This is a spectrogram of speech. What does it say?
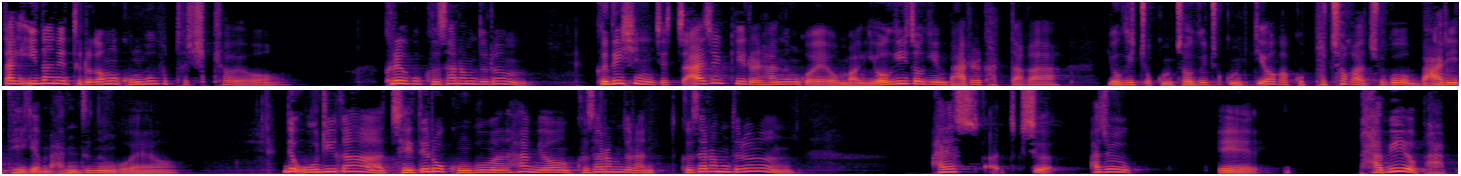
딱 이단에 들어가면 공부부터 시켜요. 그리고 그 사람들은 그 대신 이제 짜집기를 하는 거예요. 막 여기저기 말을 갖다가 여기 조금 저기 조금 띄어갖고 붙여가지고 말이 되게 만드는 거예요. 근데 우리가 제대로 공부만 하면 그 사람들한 그 사람들은 아주 아주 예 밥이에요 밥.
